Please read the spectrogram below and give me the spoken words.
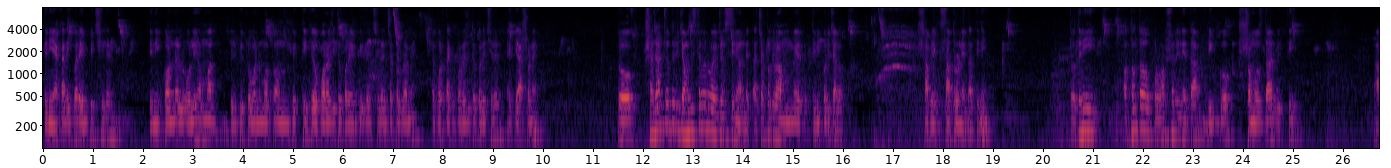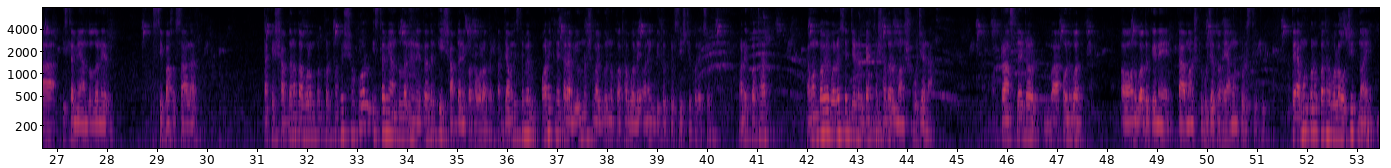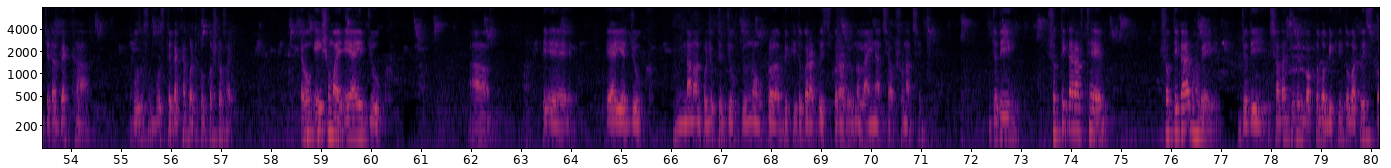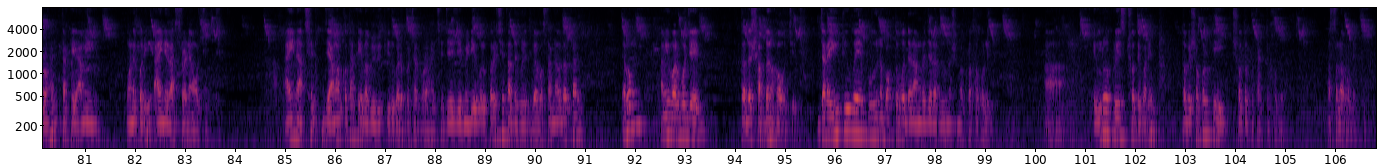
তিনি একাধিকবার এমপি ছিলেন। তিনি কর্নেল অলি আহমদ বিক্রমের মতন ব্যক্তিকেও পরাজিত করে এমপি হয়েছিলেন চট্টগ্রামে। একবার তাকে পরাজিত করেছিলেন একটি আসনে। তো শাহজাহান চৌধুরী জামাত ইসলামেরও একজন সিনিয়র নেতা, চট্টগ্রামের তিনি পরিচালক, সাবেক ছাত্র নেতা তিনি। তো তিনি অত্যন্ত প্রভাবশালী নেতা, বিজ্ঞ সমজদার ব্যক্তি ইসলামী আন্দোলনের সিপাহ সালার। তাকে সাবধানতা অবলম্বন করতে হবে। সকল ইসলামী আন্দোলনের নেতাদেরকেই সাবধানে কথা বলা দরকার। যেমন ইসলামের অনেক নেতারা বিভিন্ন সময় বিভিন্ন কথা বলে, অনেক বিতর্কের সৃষ্টি করেছেন। অনেক কথা এমনভাবে বলেছেন যেটার ব্যাখ্যা সাধারণ মানুষ বোঝে না। ট্রান্সলেটর বা অনুবাদ অনুবাদক এনে তা মানুষকে বোঝাতে হয় এমন পরিস্থিতি। তো এমন কোনো কথা বলা উচিত নয় যেটার ব্যাখ্যা বুঝ- বুঝতে, ব্যাখ্যা করতে খুব কষ্ট হয়। এবং এই সময় এআই এর যুগ এআই এর যুগ, নানান প্রযুক্তির যুগ, বিভিন্ন বিকৃত করার টুইস্ট করার বিভিন্ন লাইন আছে অপশন আছে। যদি সত্যিকার অর্থে সত্যিকারভাবে যদি সাধারণ বক্তব্য বিকৃত বা টুইস্ট করা হয়, তাকে আমি মনে করি আইনের আশ্রয় নেওয়া উচিত। আইন আছে যে আমার কথাকে এভাবে বিকৃত করে প্রচার করা হয়েছে। যে যে মিডিয়াগুলো করেছে, তাদের বিরুদ্ধে ব্যবস্থা নেওয়া দরকার। এবং আমি বলব যে, তাদের সাবধান হওয়া উচিত। যারা ইউটিউবে বিভিন্ন বক্তব্য দেন, আমরা যারা বিভিন্ন সময় কথা বলি এগুলো টুইস্ট হতে পারে। তবে সকলকেই সতর্ক থাকতে হবে। আসসালামু আলাইকুম।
